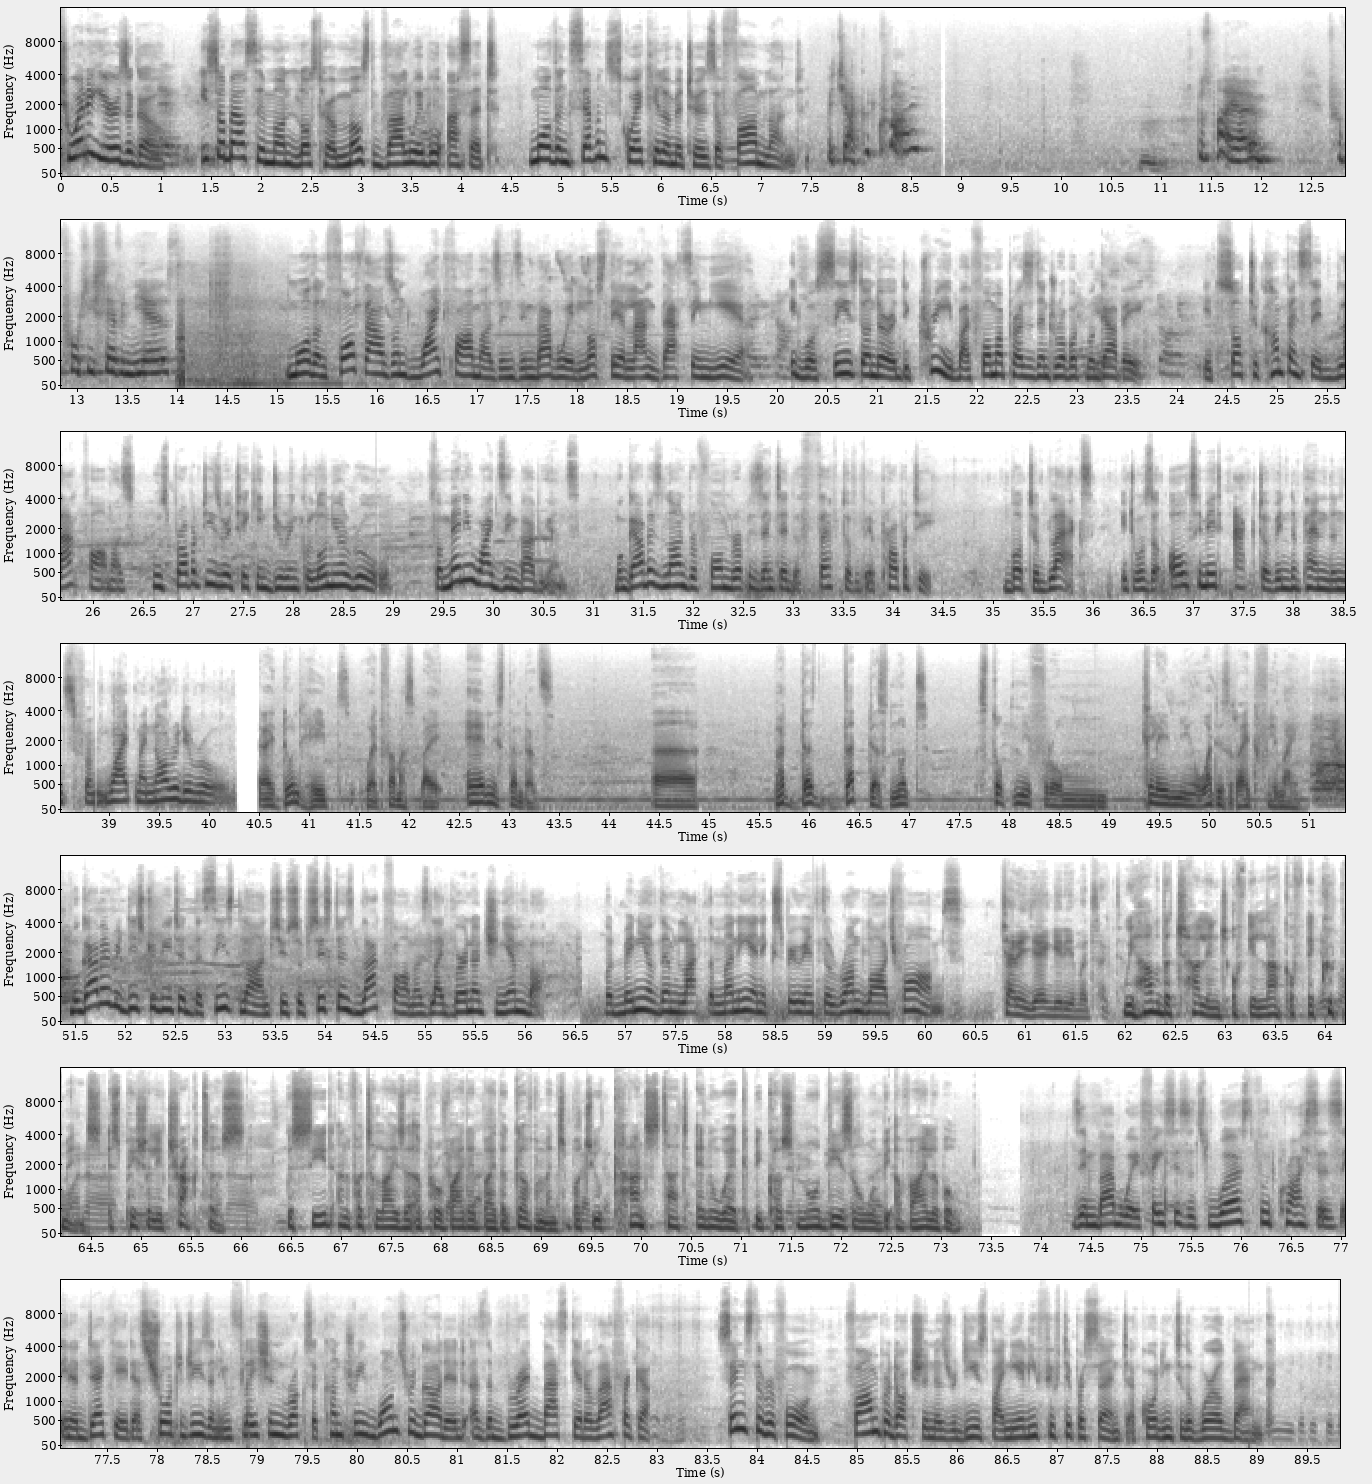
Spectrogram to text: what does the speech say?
20 years ago, Isobel Simon lost her most valuable asset, more than seven square kilometers of farmland. Which I could cry. It was my home for 47 years. More than 4,000 white farmers in Zimbabwe lost their land that same year. It was seized under a decree by former President Robert Mugabe. It sought to compensate black farmers whose properties were taken during colonial rule. For many white Zimbabweans, Mugabe's land reform represented the theft of their property. But to blacks, it was the ultimate act of independence from white minority rule. I don't hate white farmers by any standards. Uh, but does, that does not stop me from claiming what is rightfully mine. Mugabe redistributed the seized land to subsistence black farmers like Bernard Chinyemba, but many of them lack the money and experience to run large farms. We have the challenge of a lack of equipment, especially tractors. The seed and fertilizer are provided by the government, but you can't start any work because no diesel will be available. Zimbabwe faces its worst food crisis in a decade as shortages and inflation rocks a country once regarded as the breadbasket of Africa. Since the reform, farm production has reduced by nearly 50%, according to the World Bank.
